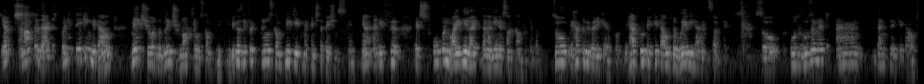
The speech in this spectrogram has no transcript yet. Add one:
yeah, and after that, when you're taking it out, make sure the blade should not close completely because if it closes completely, it may pinch the patient's skin. Yeah, and if uh, it's open widely like, then again it's uncomfortable. So we have to be very careful. We have to take it out the way we have inserted. So loosen it and then take it out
